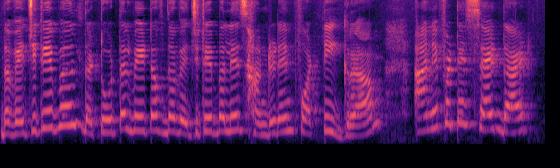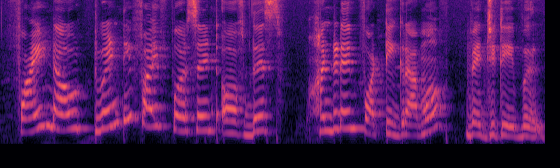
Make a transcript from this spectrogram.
The vegetable, the total weight of the vegetable is 140 gram. And if it is said that find out 25% of this 140 gram of vegetable.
